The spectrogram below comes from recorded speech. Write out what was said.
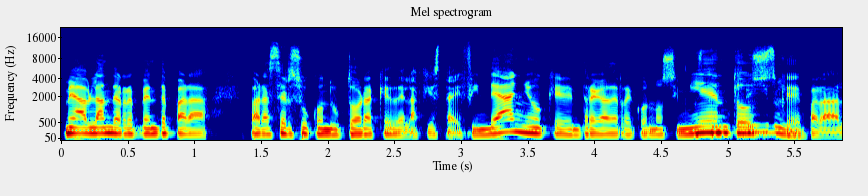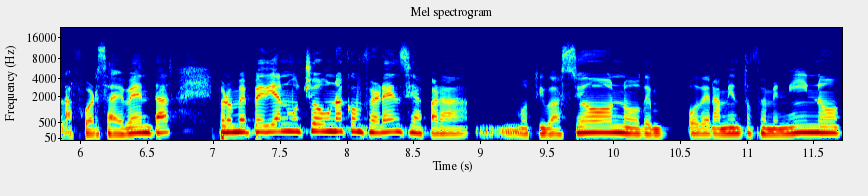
me hablan de repente para, para ser su conductora que de la fiesta de fin de año, que entrega de reconocimientos, que para la fuerza de ventas, pero me pedían mucho una conferencia para motivación o de empoderamiento femenino.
